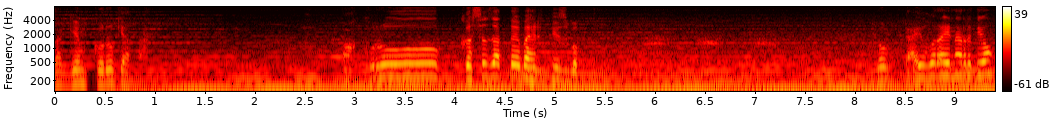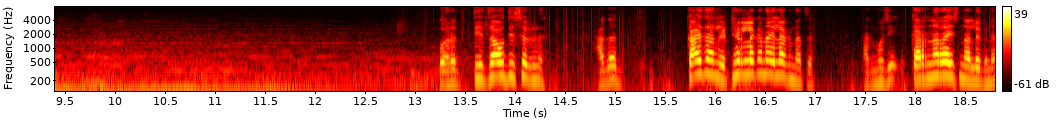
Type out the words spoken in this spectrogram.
त्याचा गेम करू की आता? पाखरू कसं जातंय बाहेर तीच बघ. ह्यो ड्रायव्हर आहे ना रे त्यो? बरं ते जाऊ दे सगळं. अगं काय झालं? ठरलं का नाही लग्नाचं? आणि म्हणजे करणार आहेस ना लग्न?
